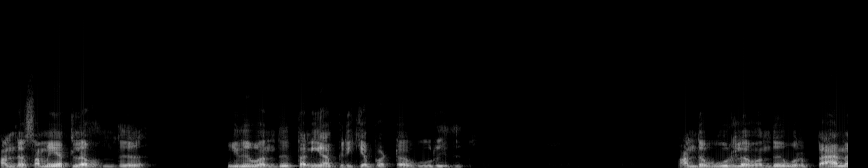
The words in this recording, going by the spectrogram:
அந்த சமயத்தில் வந்து இது வந்து தனியாக பிரிக்கப்பட்ட ஊர் இது. அந்த ஊரில் வந்து ஒரு பேன்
